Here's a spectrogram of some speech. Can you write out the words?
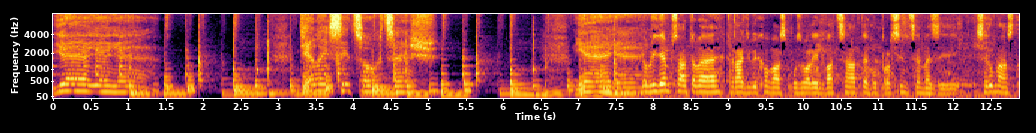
Je, je, je. Dělej si, co chceš. Yeah, yeah. Dobrý den, přátelé. Rádi bychom vás pozvali 20. prosince mezi 17.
